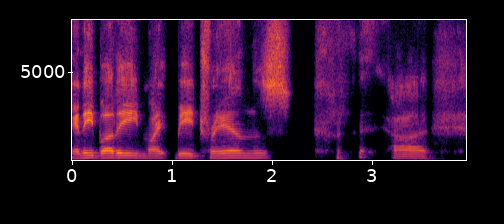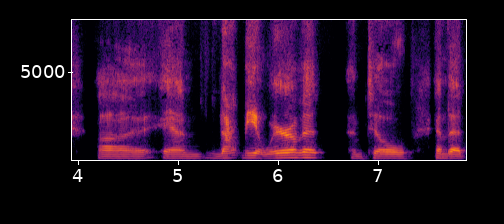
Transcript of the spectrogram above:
anybody might be trans uh, uh, and not be aware of it until, and that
